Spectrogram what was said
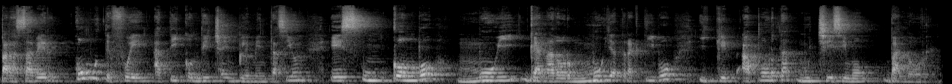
para saber cómo te fue a ti con dicha implementación, es un combo muy ganador, muy atractivo y que aporta muchísimo valor.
